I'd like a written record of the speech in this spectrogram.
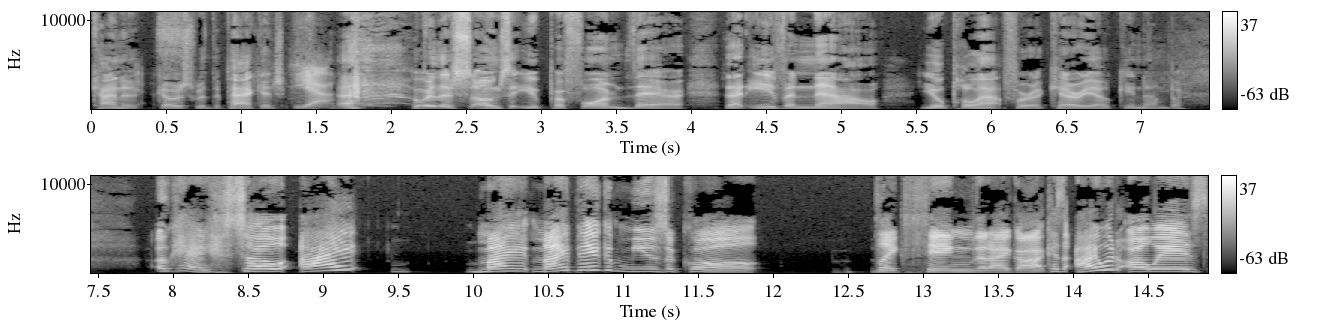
kind of Mm-hmm. Yes. goes with the package. Yeah. were there songs that you performed there that even now you'll pull out for a karaoke number? Okay, so I my my big musical like thing that I got cuz I would always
